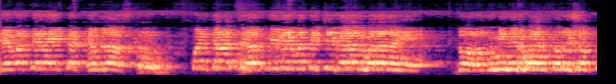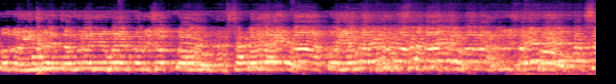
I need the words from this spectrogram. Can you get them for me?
देवतेला इथं ठेवलं असतं. पण त्या अग्नी देवतेची गरज मला नाही. जो अग्नी निर्माण करू शकतो तो इंद्र चंद्र निर्माण करू शकतो लक्षात तो एवढा धर्म शकतो.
